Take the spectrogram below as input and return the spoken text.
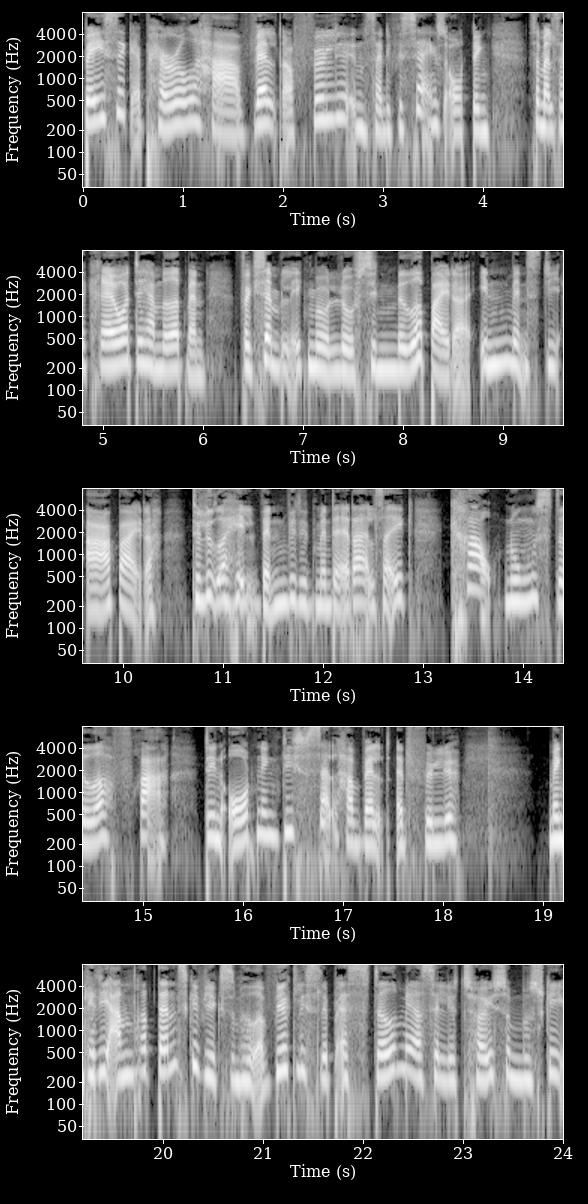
Basic Apparel har valgt at følge en certificeringsordning, som altså kræver det her med, at man for eksempel ikke må låse sine medarbejdere inden, mens de arbejder. Det lyder helt vanvittigt, men det er der altså ikke krav nogen steder fra. Det er en ordning, de selv har valgt at følge. Men kan de andre danske virksomheder virkelig slippe af sted med at sælge tøj, som måske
